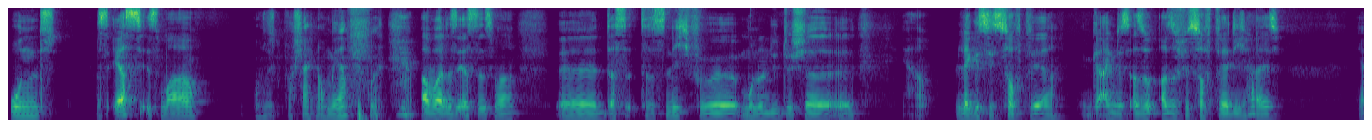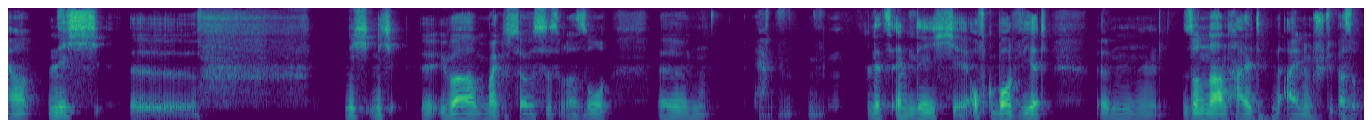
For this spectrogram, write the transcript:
Und das erste ist mal, wahrscheinlich noch mehr, aber das erste ist mal, äh, dass das nicht für monolithische äh, ja, Legacy-Software geeignet ist. Also, also für Software, die halt ja nicht, äh, nicht, nicht äh, über Microservices oder so ähm, letztendlich äh, aufgebaut wird, ähm, sondern halt in einem Stück, also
